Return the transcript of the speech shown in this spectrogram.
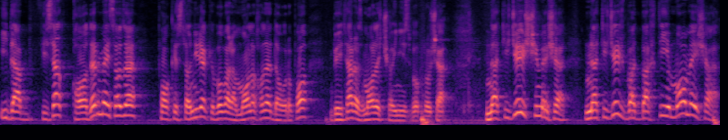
این ده فیصد قادر می‌سازه پاکستانی را که ببره مال خود در اروپا بهتر از مال چاینیز بفروشه. نتیجه چی میشه؟ نتیجهش بدبختی ما میشه.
